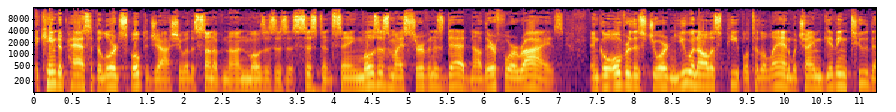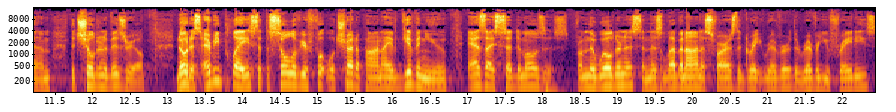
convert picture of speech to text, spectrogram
It came to pass that the Lord spoke to Joshua, the son of Nun, Moses' assistant, saying, Moses, my servant, is dead. Now therefore arise and go over this Jordan, you and all this people, to the land which I am giving to them, the children of Israel. Notice, every place that the sole of your foot will tread upon, I have given you, as I said to Moses. From the wilderness and this Lebanon, as far as the great river, the river Euphrates,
